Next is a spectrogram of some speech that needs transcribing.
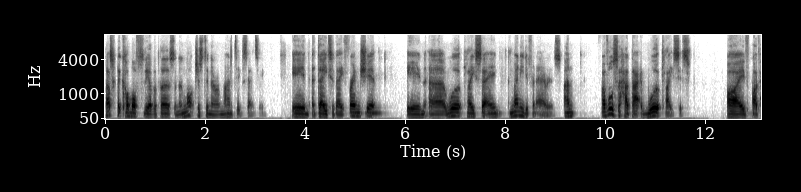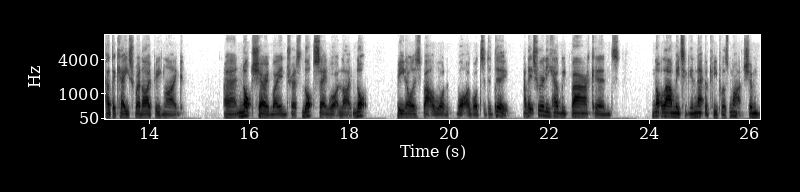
that's going to come off to the other person and not just in a romantic setting, in a day to day friendship, in a workplace setting, many different areas. And I've also had that in workplaces. I've I've had the case when I've been like, uh, not sharing my interest, not saying what I like, not being honest about what, what I wanted to do. And it's really held me back and not allowed me to connect with people as much. And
